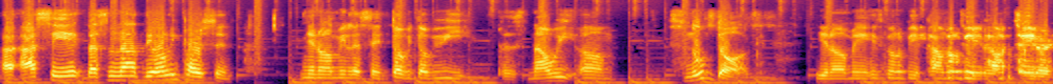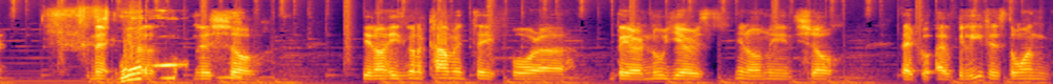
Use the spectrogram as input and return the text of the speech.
I, I see it. That's not the only person. You know what I mean? Let's say WWE, because now we um Snoop Dogg. You know what I mean? He's gonna be a commentator. commentator. Next, uh, next show. You know he's gonna commentate for uh their New Year's. You know what I mean? Show that go, I believe is the one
